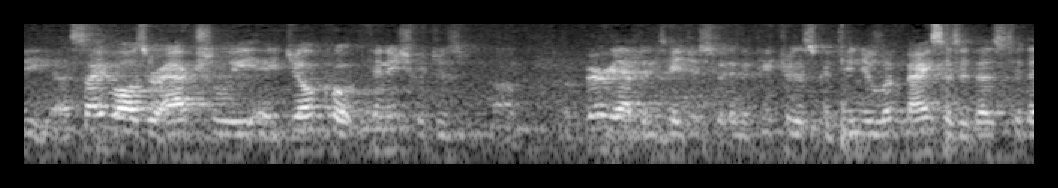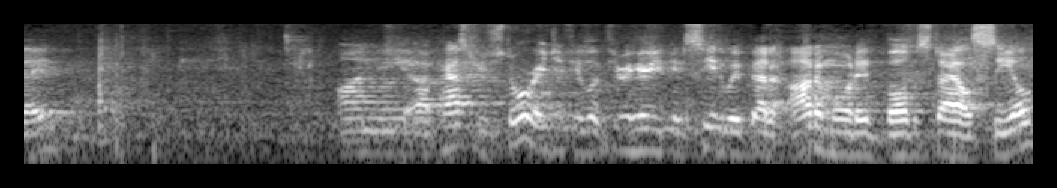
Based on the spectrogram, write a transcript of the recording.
the uh, sidewalls are actually a gel coat finish, which is um, very advantageous in the future. This will continue to look nice as it does today. On the uh, pass-through storage, if you look through here, you can see that we've got an automotive bulb-style seal.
